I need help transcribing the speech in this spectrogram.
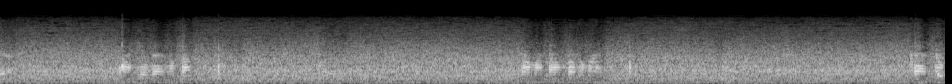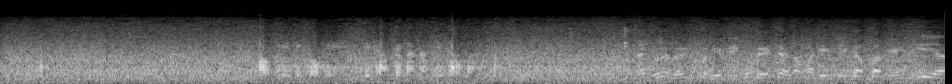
Ya. Pak juga ngomong. Selamat tahun baru mas. Katup. Oke, di kopi. Disampaikan nanti insya Allah. Kan gue dari kok dia itu beda sama dia ini gambarnya ini. Iya.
